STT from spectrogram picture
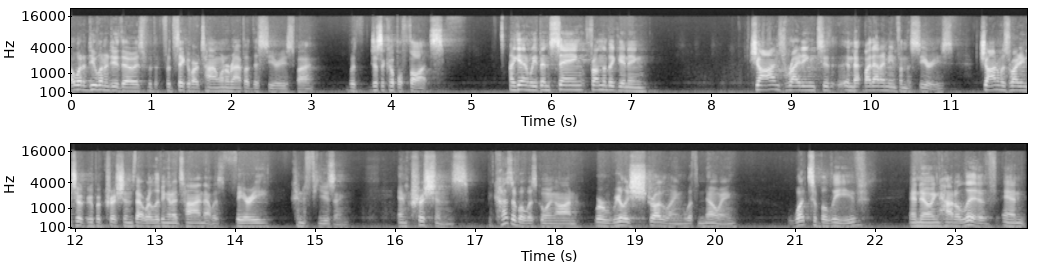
Uh, what I do want to do, though, is for the, for the sake of our time, I want to wrap up this series by, with just a couple thoughts Again, we've been saying from the beginning, John's writing to, and by that I mean from the series, John was writing to a group of Christians that were living in a time that was very confusing. And Christians, because of what was going on, were really struggling with knowing what to believe and knowing how to live. And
